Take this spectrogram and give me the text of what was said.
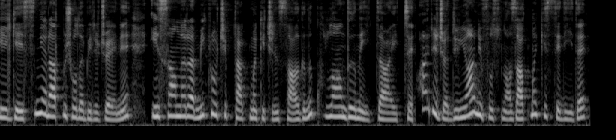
Bill Gates'in yaratmış olabileceğini, insanlara mikroçip takmak için salgını kullandığını iddia etti. Ayrıca dünya nüfusunu azaltmak istediği de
